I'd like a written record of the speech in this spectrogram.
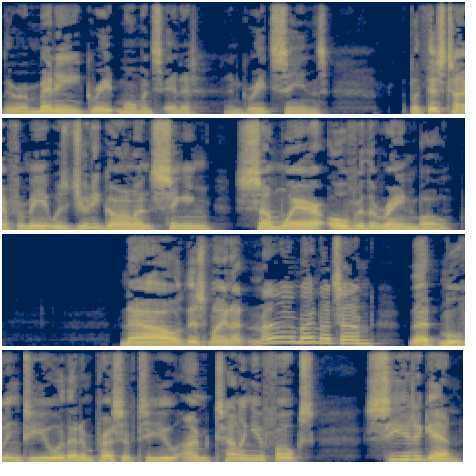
there are many great moments in it and great scenes. But this time for me, it was Judy Garland singing Somewhere Over the Rainbow. Now, this might not, might not sound that moving to you or that impressive to you. I'm telling you, folks, see it again.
